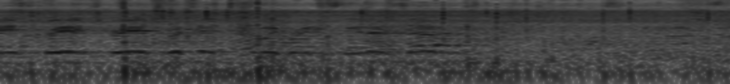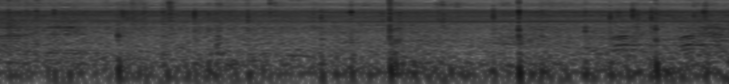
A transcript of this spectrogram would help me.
Screen, screen, screen, switch it. How do we bring it? Run, run.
